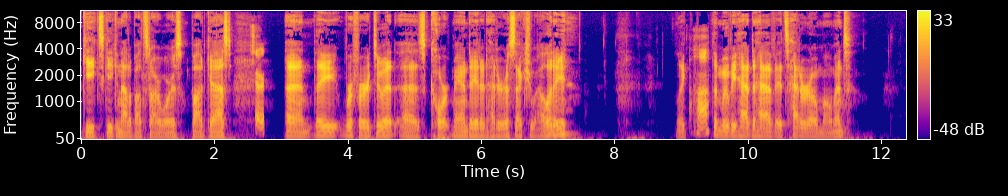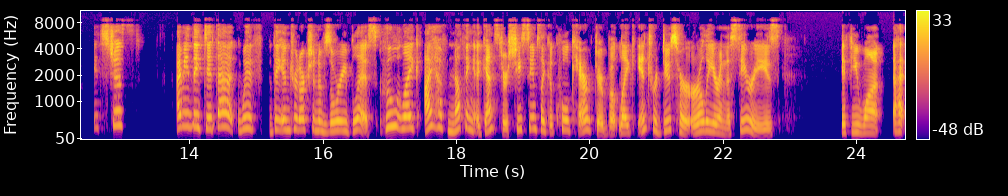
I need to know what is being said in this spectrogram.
geeks geeking out about Star Wars podcast, sure and they referred to it as court mandated heterosexuality. like uh-huh the movie had to have its hetero moment. It's just I mean they did that with the introduction of Zorii Bliss, who like I have nothing against her. She seems like a cool character, but like introduce her earlier in the series if you want I,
